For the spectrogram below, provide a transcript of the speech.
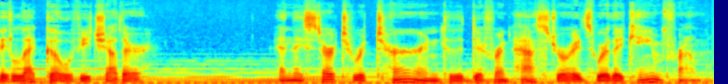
they let go of each other, and they start to return to the different asteroids where they came from.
